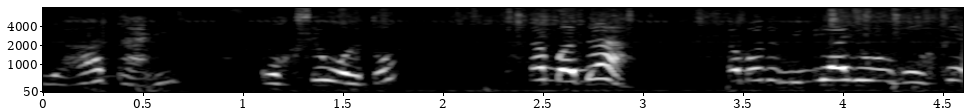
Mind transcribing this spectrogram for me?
લે હા તારી કોકસે હોય તો આ બધા આ બધું લાગે હોય કોકસે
